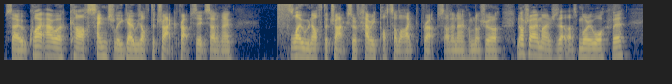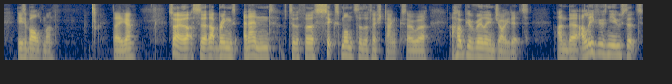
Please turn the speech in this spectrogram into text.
So quite our car centrally goes off the track. Perhaps it's I don't know flown off the track, sort of Harry Potter like, perhaps. I don't know. I'm not sure. Not sure I manages that. That's Murray Walker there. He's a bald man. There you go. So that's uh, that brings an end to the first six months of the fish tank. So uh, I hope you've really enjoyed it, and uh, I'll leave you with news that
